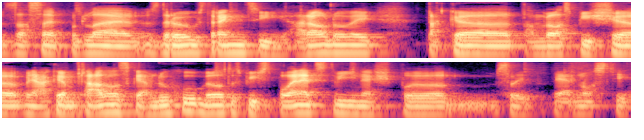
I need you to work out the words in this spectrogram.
zase podle zdrojů stranící Haraldovi tak eh, tam byla spíš v nějakém přátelském duchu, bylo to spíš spojenectví než slib věrnosti.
